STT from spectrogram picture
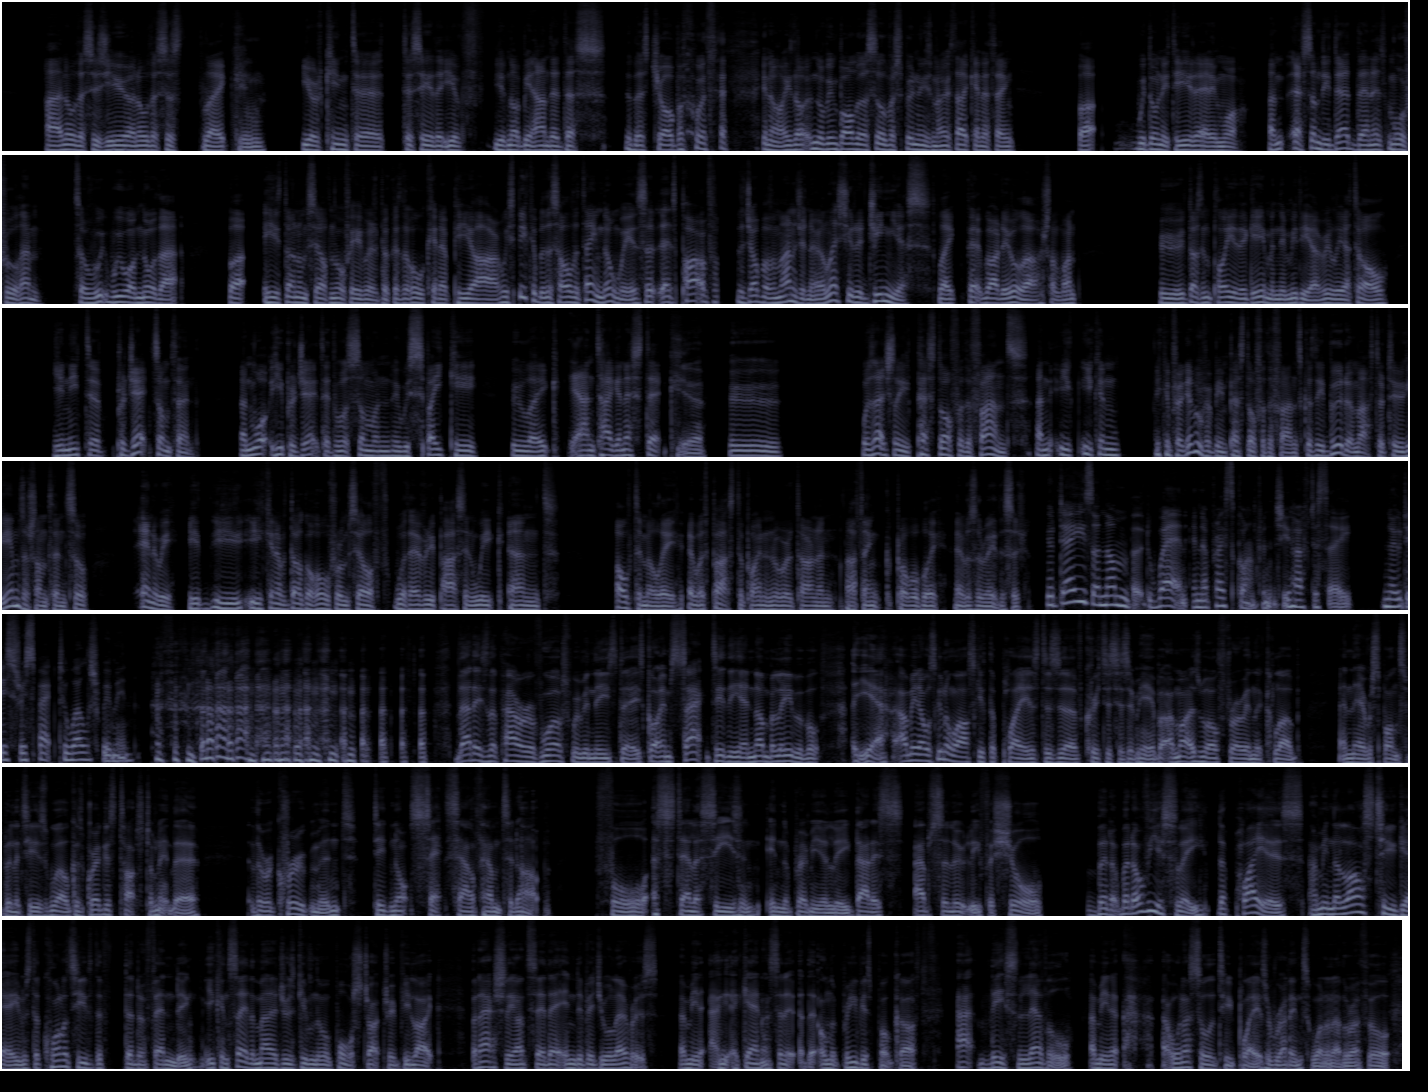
I know this is you. I know this is like mm. you're keen to to say that you've you've not been handed this this job with, you know, he's not, not been born with a silver spoon in his mouth, that kind of thing. But we don't need to hear it anymore. And if somebody did, then it's more fool him. So we we won't know that. But he's done himself no favors because the whole kind of PR. We speak about this all the time, don't we? It's it's part of the job of a manager now. Unless you're a genius like Pep Guardiola or someone who doesn't play the game in the media really at all, you need to project something and what he projected was someone who was spiky, who like antagonistic, yeah, who was actually pissed off with the fans. And you you can you can forgive him for being pissed off with the fans because they booed him after two games or something. So anyway, he, he he kind of dug a hole for himself with every passing week, and ultimately it was past the point of no return. And I think probably it was the right decision. Your days are numbered when, in a press conference, you have to say no disrespect to Welsh women. that is the power of Welsh women these days. Got him sacked in the end. Unbelievable. Uh, yeah, I mean, I was going to ask if the players deserve criticism here, but I might as well throw in the club and their responsibility as well, because Greg has touched on it there. The recruitment did not set Southampton up for a stellar season in the Premier League. That is absolutely for sure. But but obviously the players. I mean, the last two games, the quality of the, the defending. You can say the manager has given them a poor structure if you like, but actually, I'd say they're individual errors. I mean, again, I said it on the previous podcast. At this level, I mean, when I saw the two players run into one another, I thought,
